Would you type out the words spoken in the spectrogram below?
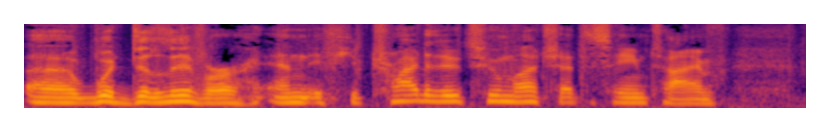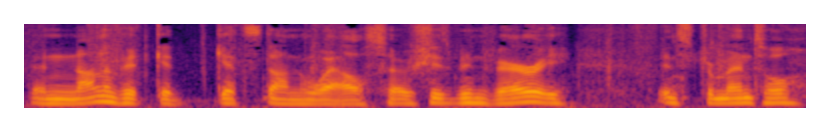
uh, would deliver. And if you try to do too much at the same time, then none of it get, gets done well. So she's been very instrumental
